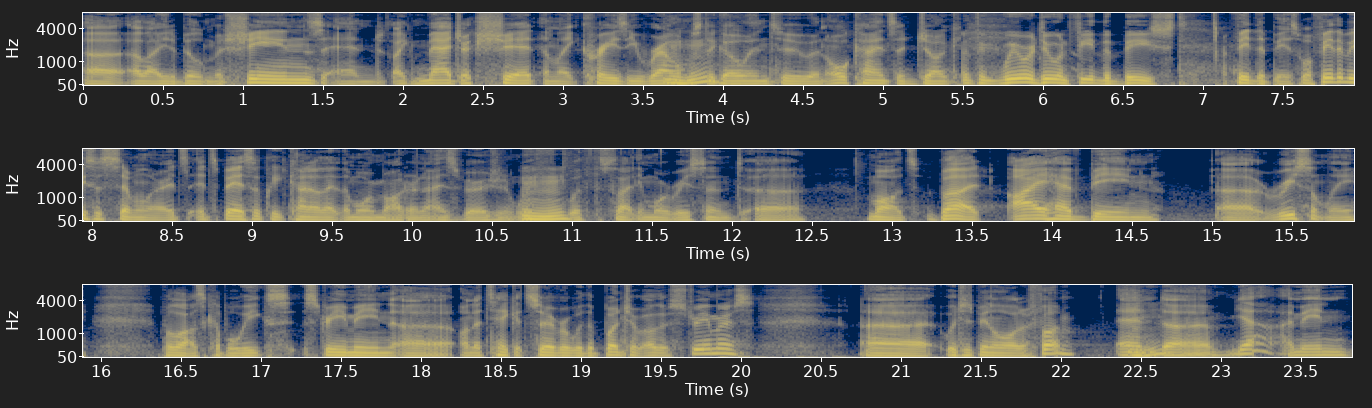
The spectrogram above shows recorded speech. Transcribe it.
uh, allow you to build machines and like magic shit and like crazy realms to Mhm. go into and all kinds of junk. I think we were doing Feed the Beast. Feed the Beast. Well, Feed the Beast is similar. It's it's basically kind of like the more modernized version with Mhm. with slightly more recent uh, mods. But I have been uh, recently for the last couple weeks streaming uh, on a Tekkit server with a bunch of other streamers, uh, which has been a lot of fun. And Mhm. uh, yeah, I mean,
